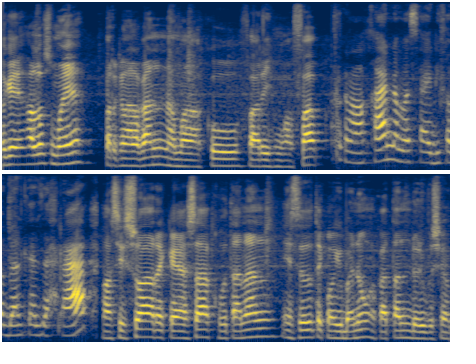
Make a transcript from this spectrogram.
Oke, halo semuanya. Perkenalkan nama aku Farih Muafak, Perkenalkan, nama saya Diva Balkita Zahra. mahasiswa Rekayasa Kehutanan Institut Teknologi Bandung angkatan 2019.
